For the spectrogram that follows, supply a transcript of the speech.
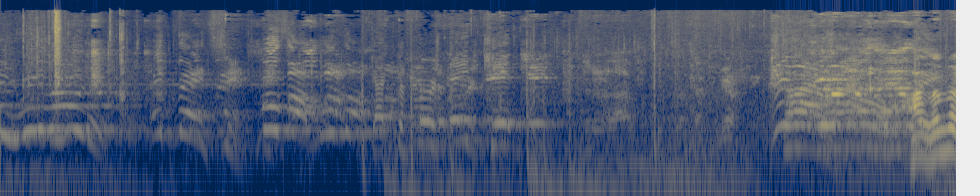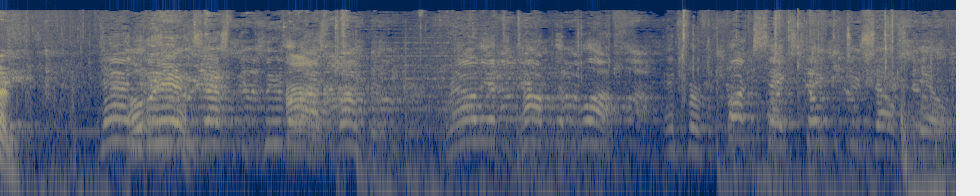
I'm! Reloaded! Advancing! Move up! Move up! Got the first aid kit. I love them. Over here. Clear the last bunker. Rally at the top of the bluff. And for fuck's sakes, don't get yourselves killed.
